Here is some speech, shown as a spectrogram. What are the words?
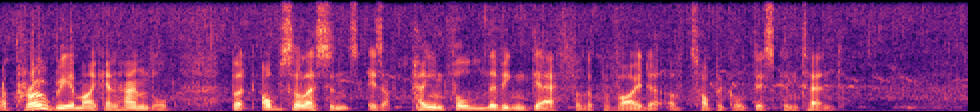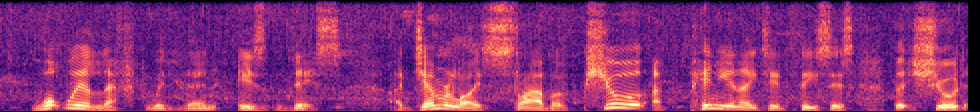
Opprobrium I can handle, but obsolescence is a painful living death for the provider of topical discontent. What we're left with then is this a generalized slab of pure opinionated thesis that should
